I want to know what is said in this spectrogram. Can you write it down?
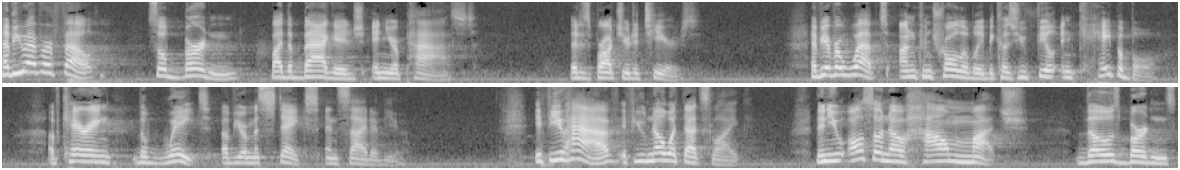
Have you ever felt so burdened by the baggage in your past that has brought you to tears? Have you ever wept uncontrollably because you feel incapable of carrying the weight of your mistakes inside of you? If you have, if you know what that's like, then you also know how much those burdens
